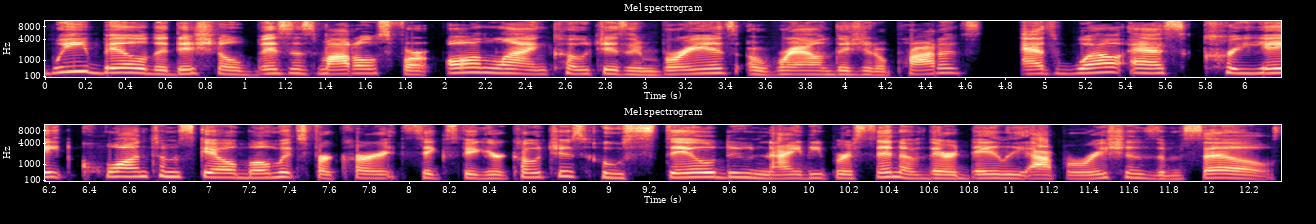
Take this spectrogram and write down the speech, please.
We build additional business models for online coaches and brands around digital products, as well as create quantum scale moments for current six figure coaches who still do 90% of their daily operations themselves.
